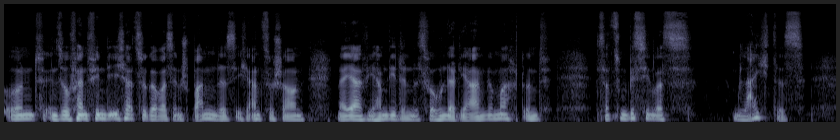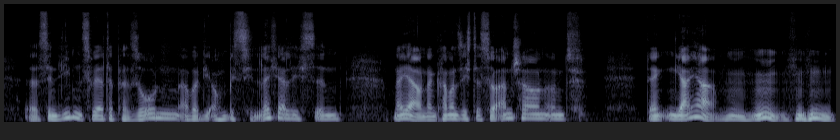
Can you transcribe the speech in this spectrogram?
Und insofern finde ich halt sogar was Entspannendes, sich anzuschauen. Naja, wie haben die denn das vor 100 Jahren gemacht? Und es hat so ein bisschen was Leichtes. Es sind liebenswerte Personen, aber die auch ein bisschen lächerlich sind. Naja, und dann kann man sich das so anschauen und denken, ja, ja, hm, hm, hm,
